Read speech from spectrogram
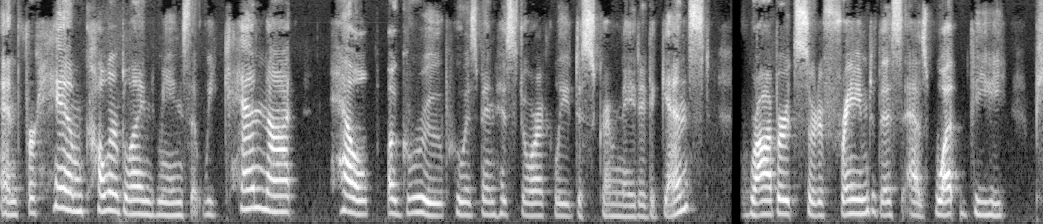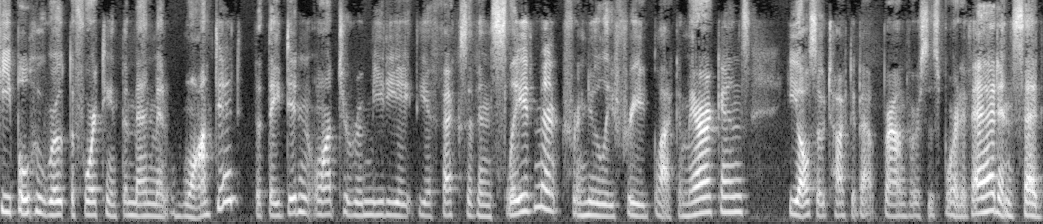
And for him, colorblind means that we cannot help a group who has been historically discriminated against. Roberts sort of framed this as what the people who wrote the 14th Amendment wanted, that they didn't want to remediate the effects of enslavement for newly freed Black Americans. He also talked about Brown versus Board of Ed and said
